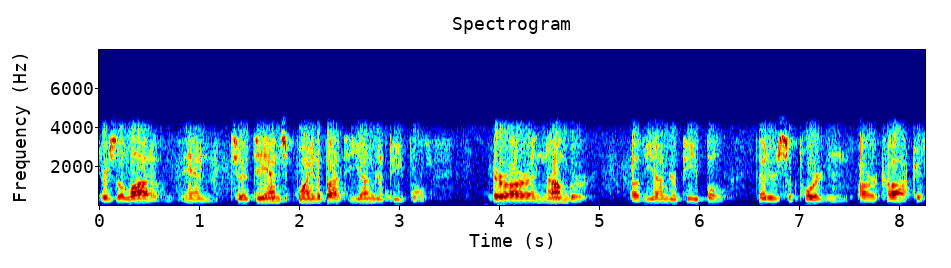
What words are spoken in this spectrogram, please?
There's a lot of them. And to Dan's point about the younger people, there are a number of younger people that are supporting our caucus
